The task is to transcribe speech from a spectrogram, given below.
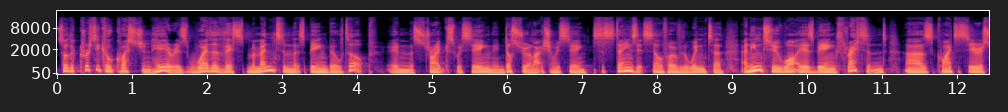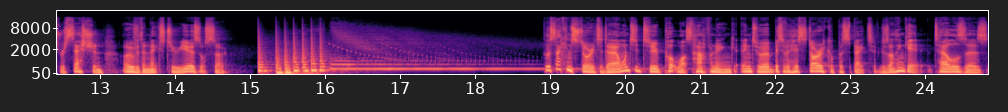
So the critical question here is whether this momentum that's being built up in the strikes we're seeing, the industrial action we're seeing, sustains itself over the winter and into what is being threatened as quite a serious recession over the next two years or so. For the second story today, I wanted to put what's happening into a bit of a historical perspective because I think it tells us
